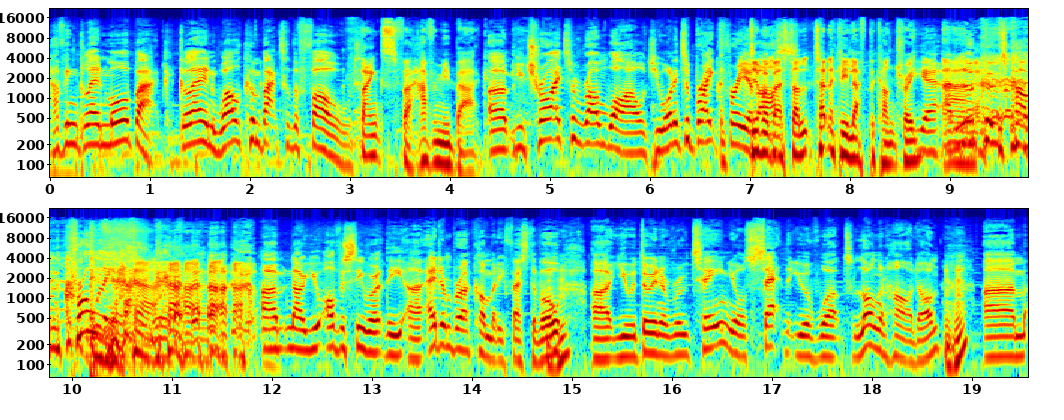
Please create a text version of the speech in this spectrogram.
having Glenn Moore back. Glenn, welcome back to the fold. Thanks for having me back. Um, you tried to run wild. You wanted to break free of Did my us. best. I technically left the country. Yeah, and Uh, look who's come crawling back. um, no, you obviously were at the uh, Edinburgh Comedy Festival. Mm-hmm. Uh, you were doing a routine, your set that you have worked long and hard on. Mm-hmm. Um,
